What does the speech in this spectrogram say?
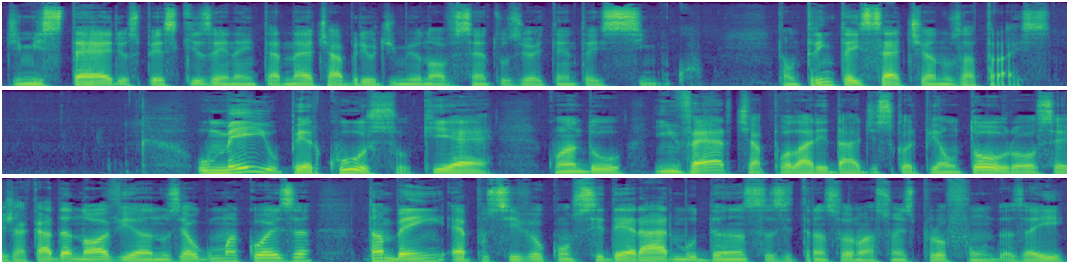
de mistérios. Pesquisa aí na internet, abril de 1985. Então, 37 anos atrás. O meio percurso, que é quando inverte a polaridade escorpião-touro, ou seja, a cada nove anos é alguma coisa, também é possível considerar mudanças e transformações profundas. Aí,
